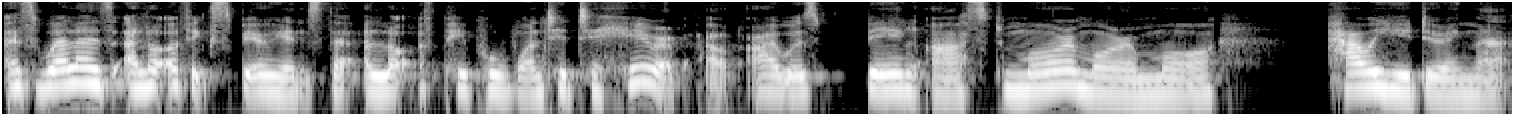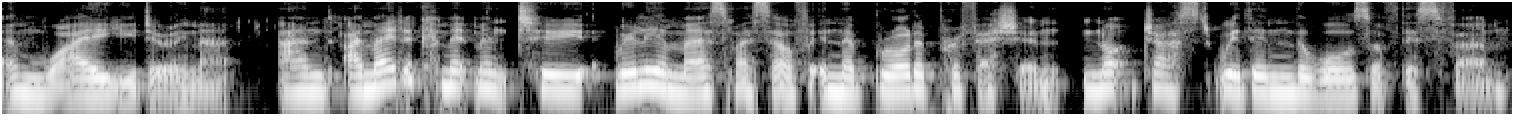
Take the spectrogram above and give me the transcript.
as well as a lot of experience that a lot of people wanted to hear about. I was being asked more and more and more, how are you doing that and why are you doing that? And I made a commitment to really immerse myself in the broader profession, not just within the walls of this firm.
